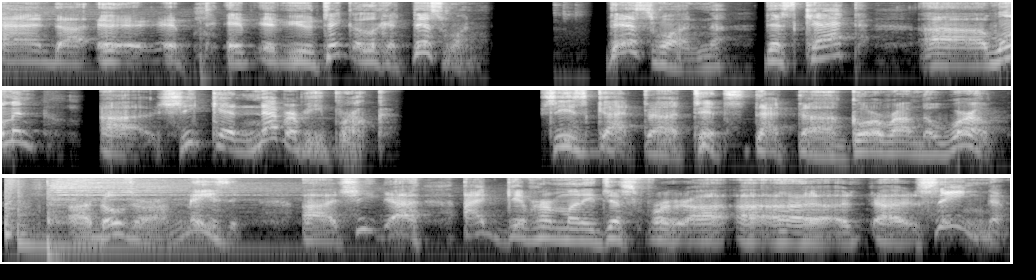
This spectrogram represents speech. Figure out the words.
And uh, if, if, if, you take a look at this one, this one, this cat uh, woman, uh, she can never be broke. She's got uh, tits that go around the world. those are amazing. Uh, she, uh, I'd give her money just for uh, uh, uh, seeing them.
